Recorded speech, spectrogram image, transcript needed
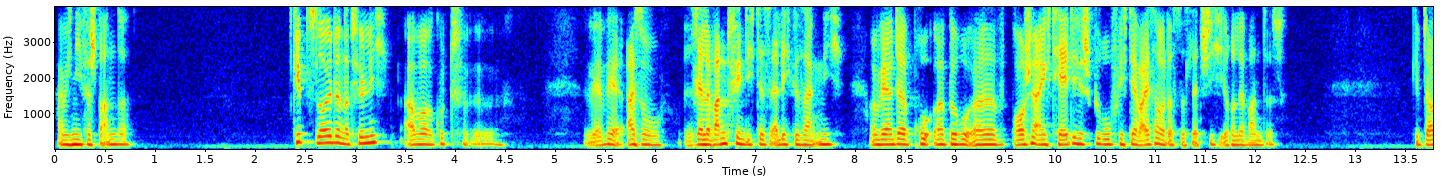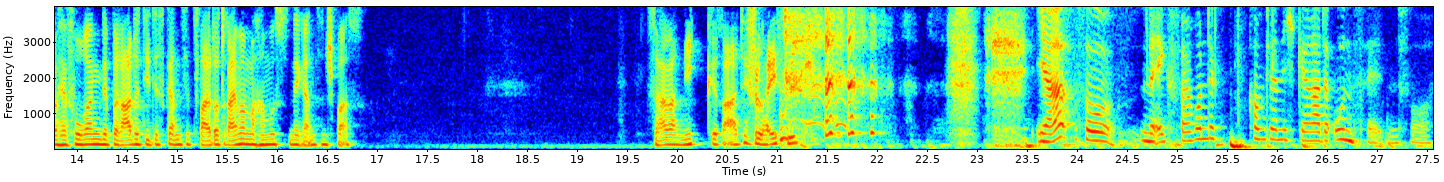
habe ich nie verstanden. Gibt es Leute natürlich, aber gut, äh, wer, wer, also relevant finde ich das ehrlich gesagt nicht. Und wer in der Pro, äh, äh, Branche eigentlich tätig ist beruflich, der weiß aber, dass das letztlich irrelevant ist. Gibt auch hervorragende Berater, die das Ganze zwei oder dreimal machen mussten, den ganzen Spaß. Sarah nickt gerade fleißig. ja, so eine Extra-Runde kommt ja nicht gerade unselten vor.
